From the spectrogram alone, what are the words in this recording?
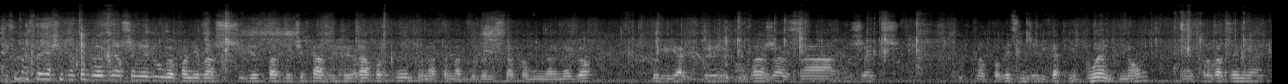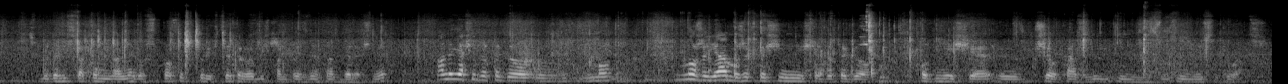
Proszę Państwa, ja się do tego odniosę niedługo, ponieważ jest bardzo ciekawy raport NIK-u na temat budownictwa komunalnego, który jakby uważa za rzecz, no powiedzmy delikatnie błędną, e, prowadzenie budownictwa komunalnego w sposób, który chce to robić Pan Prezydent Nadbereczny. Ale ja się do tego, może ja, może ktoś inny się do tego odniesie y, przy okazji innej, innej sytuacji.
